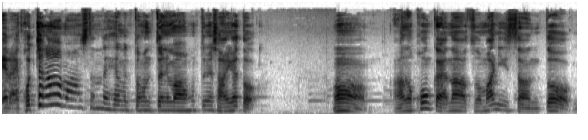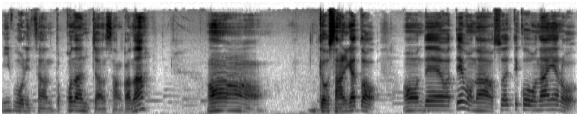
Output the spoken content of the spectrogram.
えらいこっちゃな、まあ、スタンド FM と本当にまあ、本当に皆さんありがとう。うん。あの、今回はな、そのマリーさんと、ミポリさんとコナンちゃんさんかな。うん。今日さんありがとう。うんで、わてもな、そうやってこう、なんやろ、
